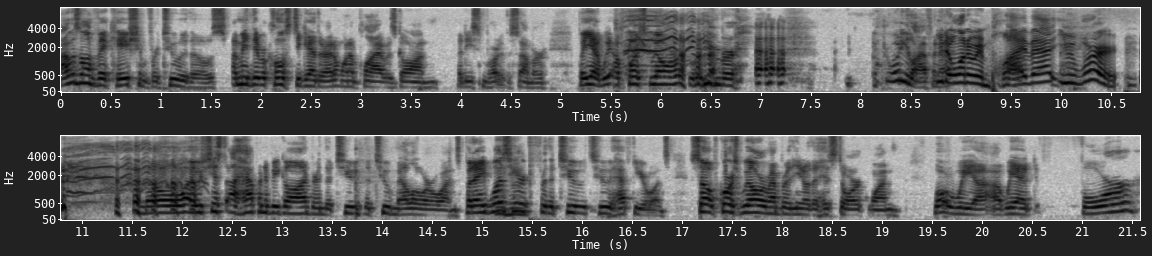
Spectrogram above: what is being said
I was on vacation for two of those. I mean, they were close together. I don't want to imply I was gone a decent part of the summer, but yeah, we of course we all remember. what are you laughing You at? don't want to imply that? You were. no, I was just I happened to be gone during the two the two mellower ones, but I was Mm-hmm. here for the two two heftier ones. So of course we all remember you know the historic one. What were we? Uh, we had four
